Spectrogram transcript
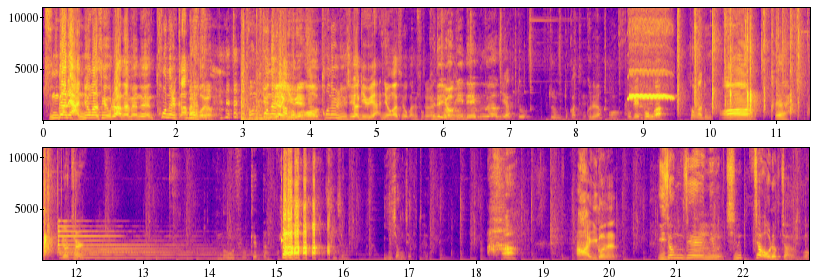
중간에 안녕하세요를 안 하면은 톤을 까먹어요. 톤 유지하기 까먹어. 위해서. 어, 톤을 유지하기 위해 안녕하세요가 계속. 근데 여기 내 구역이야 또 좀 똑같아. 그래요? 오케이 통과. 통과 통과. 아, 예. Your turn. 너무 좋겠다. 이정재부터 해봐. 아, 아 이거는 이정재님은 진짜 어렵지 않은 거?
